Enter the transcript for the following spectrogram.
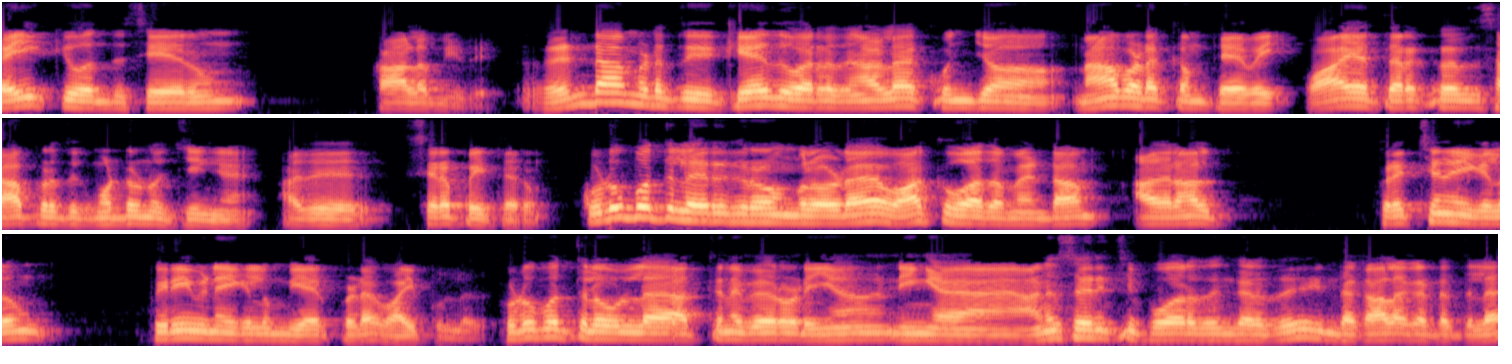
கைக்கு வந்து சேரும் காலம் இது. ரெண்டாம் இடத்துக்கு கேது வர்றதுனால கொஞ்சம் நாவடக்கம் தேவை. வாயை திறக்கிறது சாப்பிட்றதுக்கு மட்டும்னு வச்சுங்க அது சிறப்பை தரும். குடும்பத்தில் இருக்கிறவங்களோட வாக்குவாதம் வேண்டாம். அதனால் பிரச்சனைகளும் பிரிவினைகளும் ஏற்பட வாய்ப்புள்ளது. குடும்பத்தில் உள்ள அத்தனை பேரோடையும் நீங்கள் அனுசரித்து போகிறதுங்கிறது இந்த காலகட்டத்தில்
